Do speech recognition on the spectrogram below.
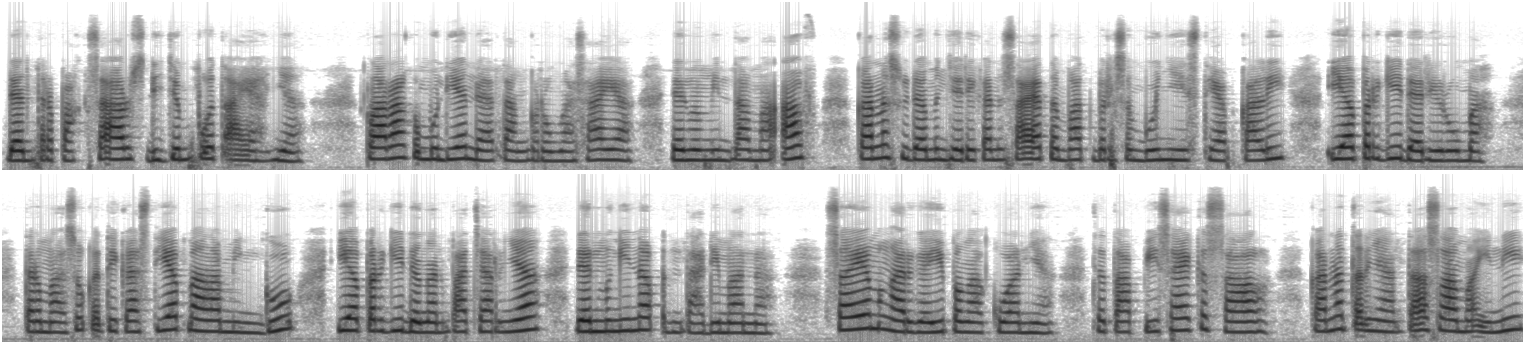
dan terpaksa harus dijemput ayahnya. Clara kemudian datang ke rumah saya dan meminta maaf karena sudah menjadikan saya tempat bersembunyi setiap kali ia pergi dari rumah. Termasuk ketika setiap malam minggu ia pergi dengan pacarnya dan menginap entah di mana. Saya menghargai pengakuannya, tetapi saya kesal karena ternyata selama ini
